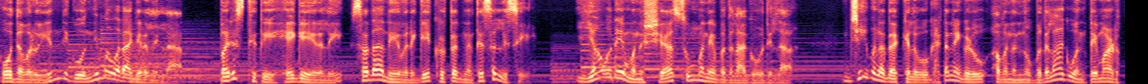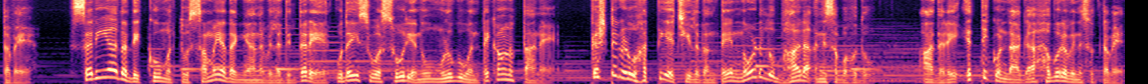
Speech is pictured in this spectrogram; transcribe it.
ಹೋದವರು ಎಂದಿಗೂ ನಿಮ್ಮವರಾಗಿರಲಿಲ್ಲ. ಪರಿಸ್ಥಿತಿ ಹೇಗೆ ಇರಲಿ ಸದಾ ದೇವರಿಗೆ ಕೃತಜ್ಞತೆ ಸಲ್ಲಿಸಿ. ಯಾವುದೇ ಮನುಷ್ಯ ಸುಮ್ಮನೆ ಬದಲಾಗುವುದಿಲ್ಲ. ಜೀವನದ ಕೆಲವು ಘಟನೆಗಳು ಅವನನ್ನು ಬದಲಾಗುವಂತೆ ಮಾಡುತ್ತವೆ. ಸರಿಯಾದ ದಿಕ್ಕು ಮತ್ತು ಸಮಯದ ಜ್ಞಾನವಿಲ್ಲದಿದ್ದರೆ ಉದಯಿಸುವ ಸೂರ್ಯನು ಮುಳುಗುವಂತೆ ಕಾಣುತ್ತಾನೆ. ಕಷ್ಟಗಳು ಹತ್ತಿಯ ಚೀಲದಂತೆ ನೋಡಲು ಭಾರ ಅನಿಸಬಹುದು. ಆದರೆ ಎತ್ತಿಕೊಂಡಾಗ ಹಗುರವೆನಿಸುತ್ತವೆ.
